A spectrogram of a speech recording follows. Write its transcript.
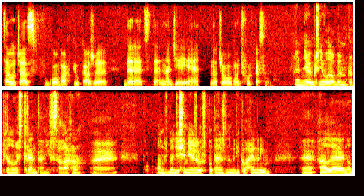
cały czas w głowach piłkarzy Derec te nadzieje na czołową czwórkę są. Ja nie wiem, czy nie wolałbym kapitanować Trenta niż Salaha. E, on będzie się mierzył z potężnym Rico Henrym, e, ale no,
